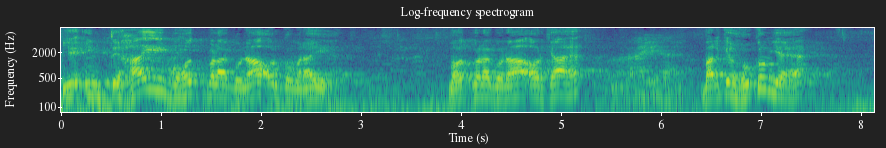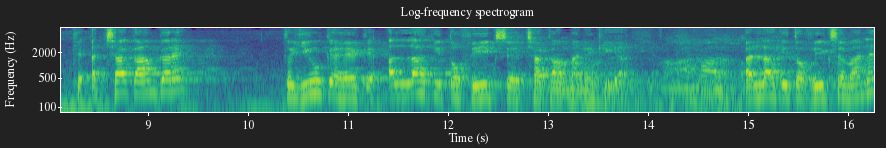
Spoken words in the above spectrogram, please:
یہ انتہائی بہت بڑا گناہ اور گمراہی ہے۔ بہت بڑا گناہ اور کیا ہے؟ بلکہ حکم یہ ہے کہ اچھا کام کرے تو یوں کہے کہ اللہ کی توفیق سے اچھا کام میں نے کیا۔ اللہ کی توفیق سے میں نے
